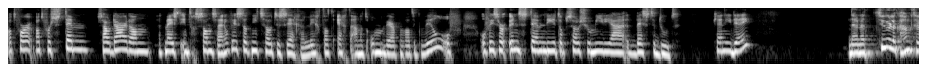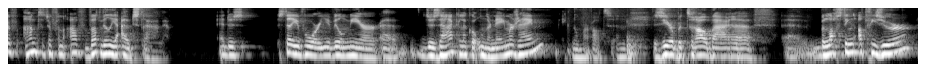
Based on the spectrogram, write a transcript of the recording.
Wat voor, wat voor stem zou daar dan het meest interessant zijn? Of is dat niet zo te zeggen? Ligt dat echt aan het onderwerp wat ik wil? Of, of is er een stem die het op social media het beste doet? Heb jij een idee? Nou, natuurlijk hangt, er, hangt het ervan af, wat wil je uitstralen? En dus stel je voor, je wil meer uh, de zakelijke ondernemer zijn. Ik noem maar wat. Een zeer betrouwbare uh, belastingadviseur.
